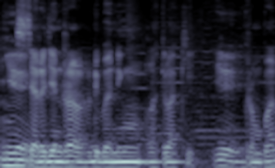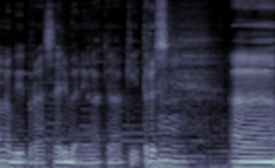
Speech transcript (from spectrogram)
Iya. secara general dibanding laki-laki. Iya. perempuan lebih perasa dibanding laki-laki. Terus eh,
